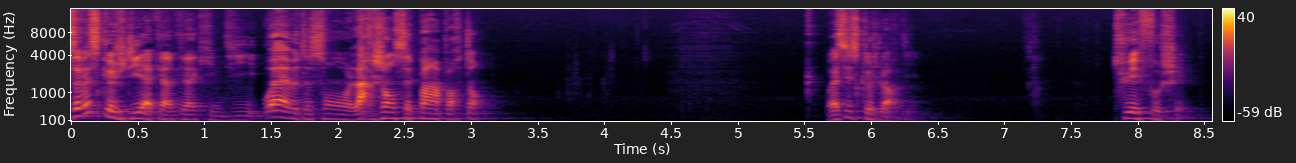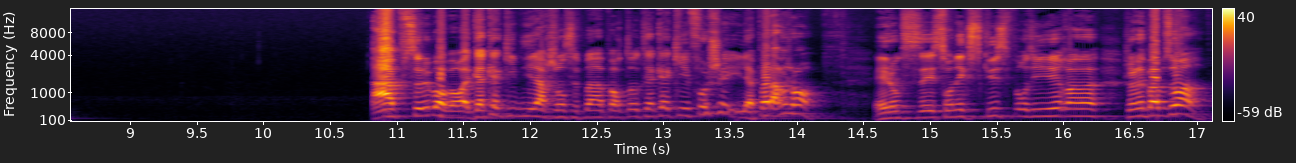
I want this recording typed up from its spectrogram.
Vous savez ce que je dis à quelqu'un qui me dit Ouais, mais de toute façon, l'argent, c'est pas important. Voici ce que je leur dis. Tu es fauché. Absolument. quelqu'un qui me dit l'argent, c'est pas important. Quelqu'un qui est fauché, il n'a pas l'argent. Et donc, c'est son excuse pour dire euh, J'en ai pas besoin.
